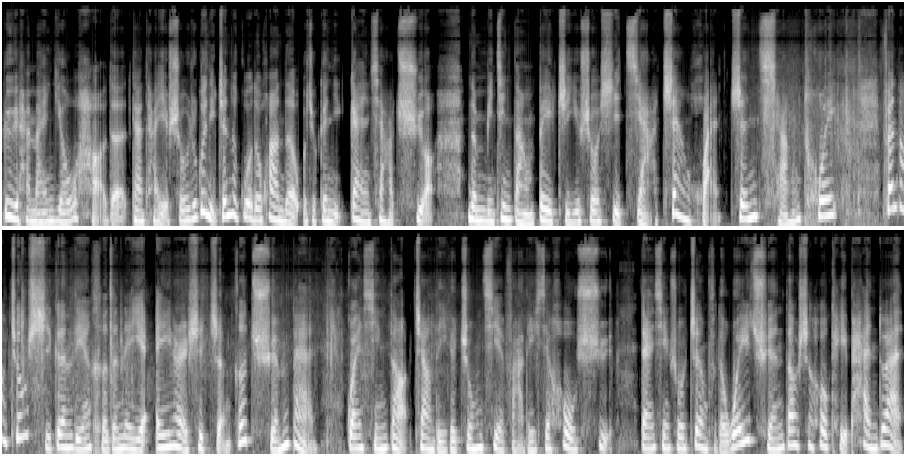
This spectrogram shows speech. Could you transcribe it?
绿还蛮友好的，但他也说，如果你真的过的话呢，我就跟你。干下去哦，那民进党被质疑说是假暂缓真强推。翻到中时跟联合的那页 A 二是整个全版关心到这样的一个中介法的一些后续，担心说政府的威权到时候可以判断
